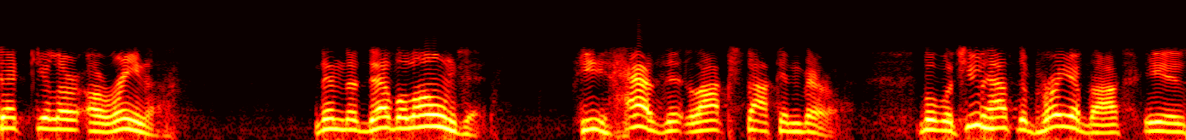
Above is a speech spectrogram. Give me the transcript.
secular arena, then the devil owns it. He has it lock, stock, and barrel. But what you have to pray about is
